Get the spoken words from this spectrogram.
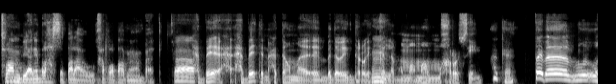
ترامب يعني براسه طلع وخربها معهم بعد. ف حبيت حبيت إنه حتى هم بدأوا يقدروا يتكلموا ما ما هم مخروسين. Okay. طيب آه،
